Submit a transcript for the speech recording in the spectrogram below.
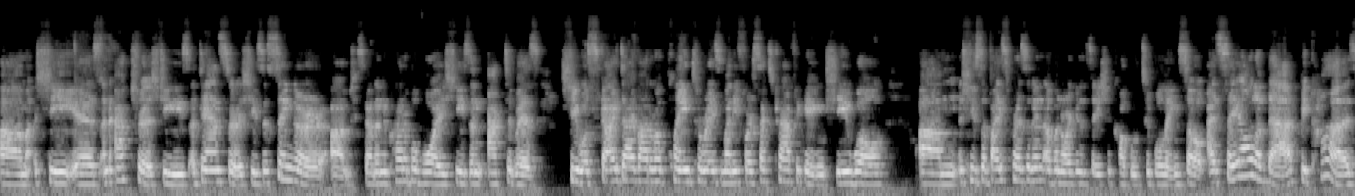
Um, she is an actress. She's a dancer. She's a singer. Um, she's got an incredible voice. She's an activist. She will skydive out of a plane to raise money for sex trafficking. She will. Um, she's the vice president of an organization called Boo2Bullying. So I say all of that because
